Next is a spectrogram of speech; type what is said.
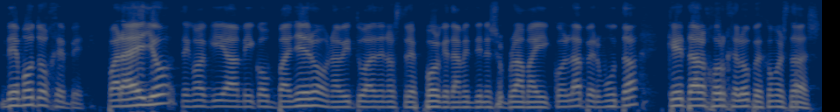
MotoGP. Para ello, tengo aquí a mi compañero, un habitual de nuestro Sport, que también tiene su programa ahí con la permuta. ¿Qué tal, Jorge López? ¿Cómo estás?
